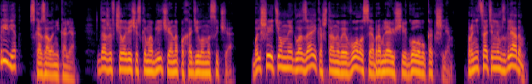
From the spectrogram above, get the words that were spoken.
«Привет», — сказала Николя. Даже в человеческом обличии она походила на сыча. Большие темные глаза и каштановые волосы, обрамляющие голову как шлем. Проницательным взглядом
